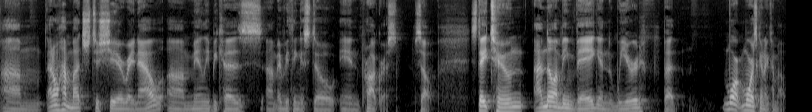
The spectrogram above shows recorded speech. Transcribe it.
um, I don't have much to share right now, um, mainly because um, everything is still in progress. So, stay tuned. I know I'm being vague and weird, but more more is going to come out.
